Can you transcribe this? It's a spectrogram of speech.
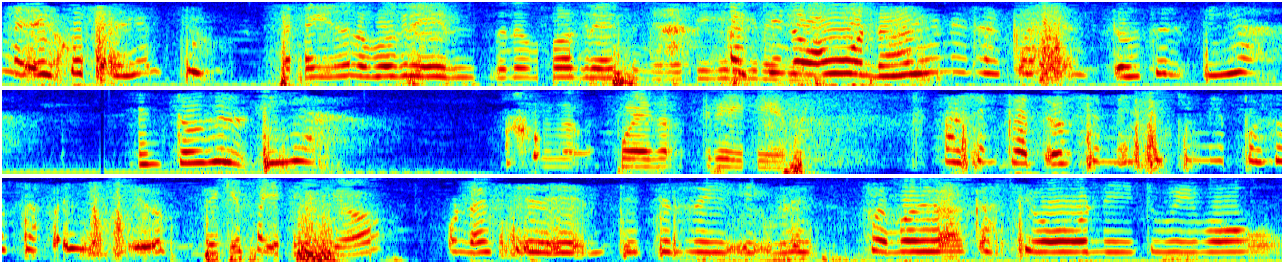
me dejó gente. Ay, yo no lo puedo creer, no lo puedo creer, señora. ¿Qué que Aquí le no hubo nadie en la casa en todo el día. En todo el día. No lo puedo creer. Hacen 14 meses que mi esposo está fallecido. ¿De qué falleció? un accidente terrible. Fuimos de vacaciones y tuvimos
